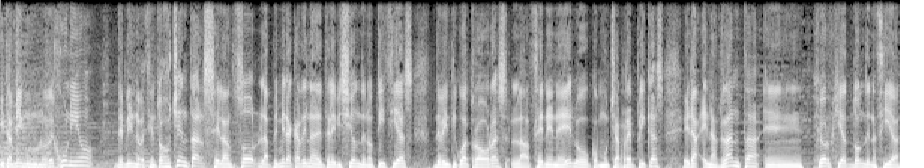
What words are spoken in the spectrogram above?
Y también un 1 de junio de 1980 se lanzó la primera cadena de televisión de noticias de 24 horas, la CNN, luego con muchas réplicas. Era en Atlanta, en Georgia, donde nacía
